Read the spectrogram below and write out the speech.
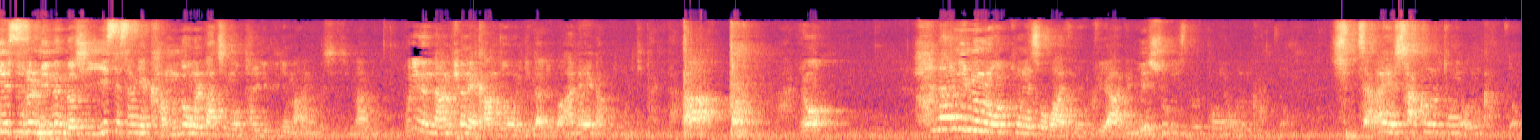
예수를 믿는 것이 이 세상에 감동을 받지 못할 일들이 많은 것이지만 우리는 남편의 감동을 기다리고 아내의 감동을 기다리다가 아니요. 하나님으로 통해서 와지는 그의 아들 예수 그리스도를 통해 오는 감동 십자가의 사건을 통해 오는 감동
